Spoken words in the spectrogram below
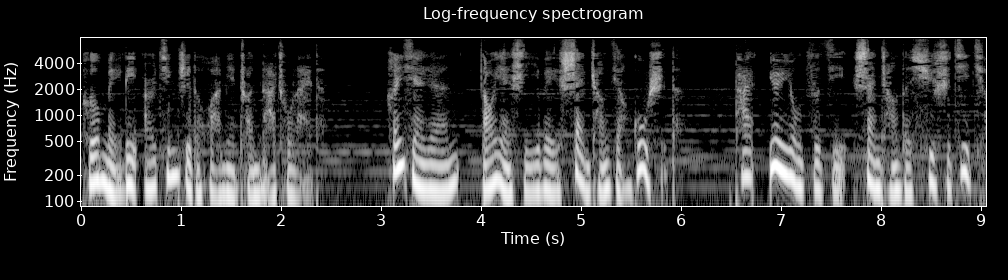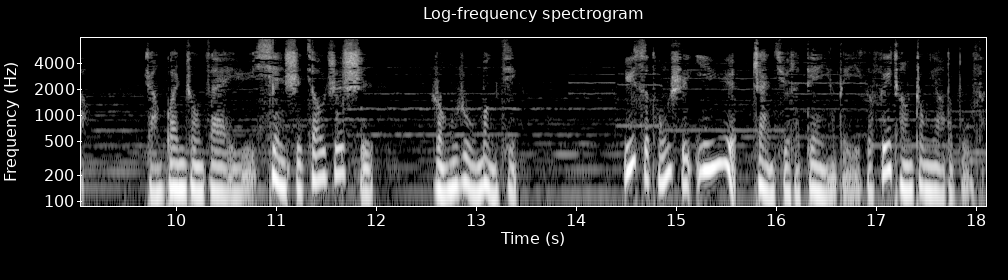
和美丽而精致的画面传达出来的。很显然，导演是一位擅长讲故事的，他运用自己擅长的叙事技巧，让观众在与现实交织时融入梦境。与此同时，音乐占据了电影的一个非常重要的部分。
